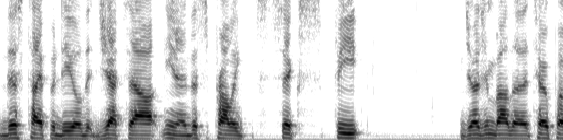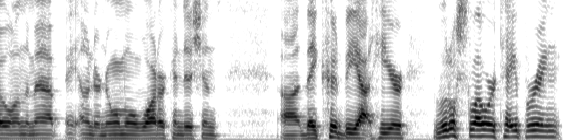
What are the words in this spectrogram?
this type of deal that jets out. You know, this is probably six feet, judging by the topo on the map eh, under normal water conditions. Uh, they could be out here. A little slower tapering,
